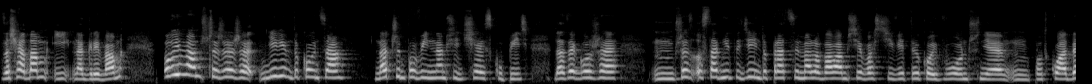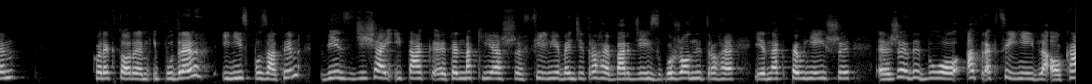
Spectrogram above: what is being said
zasiadam i nagrywam. Powiem Wam szczerze, że nie wiem do końca na czym powinnam się dzisiaj skupić, dlatego że mm, przez ostatni tydzień do pracy malowałam się właściwie tylko i wyłącznie mm, podkładem, korektorem i pudrem i nic poza tym, więc dzisiaj i tak e, ten makijaż w filmie będzie trochę bardziej złożony, trochę jednak pełniejszy, e, żeby było atrakcyjniej dla oka.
